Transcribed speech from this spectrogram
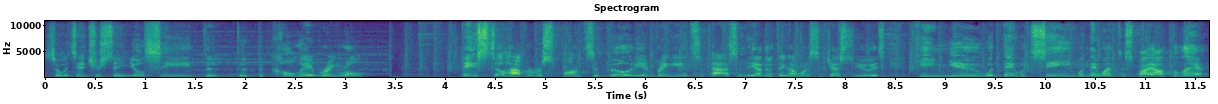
So it's interesting, you'll see the, the, the co laboring role. They still have a responsibility in bringing it to pass. And the other thing I want to suggest to you is he knew what they would see when they went to spy out the land.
